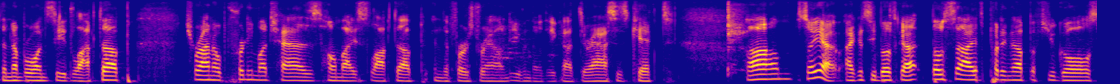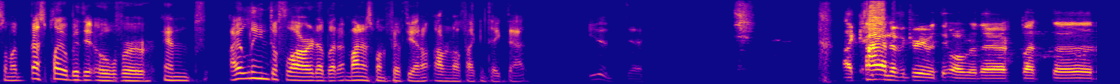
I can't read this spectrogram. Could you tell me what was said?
the number one seed locked up. Toronto pretty much has home ice locked up in the first round, even though they got their asses kicked. Um, so yeah, I could see both got both sides putting up a few goals. So my best play would be the over, and I lean to Florida, but at minus one fifty, I don't I don't know if I can take that. Eat a dick. I kind of agree with the over there, but the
